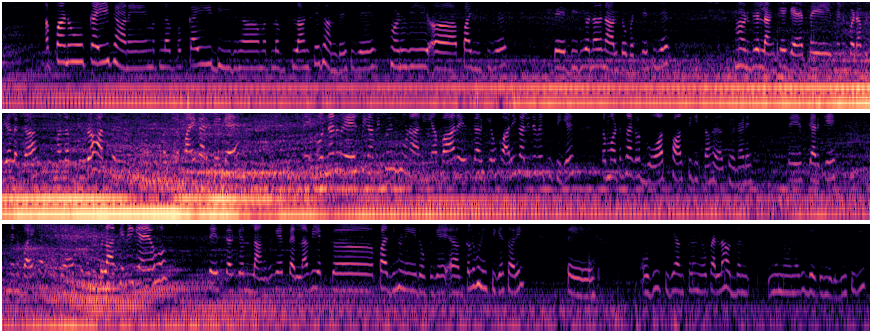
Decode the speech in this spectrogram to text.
ਆਪਾਂ ਨੂੰ ਕਈ ਜਾਣੇ ਮਤਲਬ ਕਈ ਦੀਦੀਆਂ ਮਤਲਬ ਲੰਘ ਕੇ ਜਾਂਦੇ ਸੀਗੇ। ਹੁਣ ਵੀ ਅਹ, ਭਾਜੀ ਸੀਗੇ ਤੇ ਦੀਦੀ ਉਹਨਾਂ ਦੇ ਨਾਲ ਦੋ ਬੱਚੇ ਸੀਗੇ। ਹੁਣ ਵੀ ਉਹ ਲੰਘ ਕੇ ਗਏ ਤੇ ਮੈਨੂੰ ਬੜਾ ਵਧੀਆ ਲੱਗਾ। ਮਤਲਬ ਪੂਰਾ ਹੱਥ ਮਤਲਬ ਪਾਈ ਕਰਕੇ ਗਏ। ਤੇ ਉਹਨਾਂ ਨੂੰ ਇਹ ਸੀਗਾ ਵੀ ਕੋਈ ਹੋਣਾ ਨਹੀਂ ਆ, ਬਾਹਰ ਇਸ ਕਰਕੇ ਉਹ ਕਾਲੀ ਕਾਲੀ ਦੇ ਵਿੱਚ ਸੀਗੇ। ਤਾਂ ਮੋਟਰਸਾਈਕਲ ਬਹੁਤ ਫਾਸਟ ਕੀਤਾ ਹੋਇਆ ਸੀ ਉਹਨਾਂ ਨੇ। ਤੇ ਇਸ ਕਰਕੇ ਮੈਨੂੰ ਬਾਈ ਕਰਕੇ ਗਏ ਤੇ ਮੈਨੂੰ ਬੁਲਾ ਕੇ ਵੀ ਗਏ ਉਹ। ਤੇ ਇਸ ਕਰਕੇ ਉਹ ਲੰਘ ਗਏ। ਪਹਿਲਾਂ ਵੀ ਇੱਕ ਭਾਜੀ ਹੁਣੀ ਰੁਕ ਗਏ, ਅੰਕਲ ਹੁਣੀ ਸੀਗੇ ਸੌਰੀ ਤੇ ਉਹ ਵੀ ਸੀਗੇ ਅੰਕਲ ਹੁਣੀ। ਉਹ ਪਹਿਲਾਂ ਉਦੋਂ ਮੈਨੂੰ ਉਹਨਾਂ ਦੀ ਬੇਟੀ ਮਿਲ ਗਈ ਸੀਗੀ।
